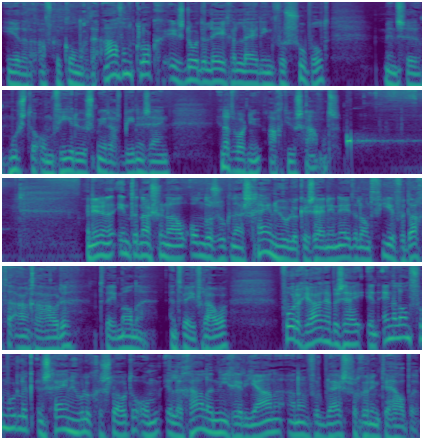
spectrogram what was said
Eerder afgekondigde avondklok is door de legerleiding versoepeld. Mensen moesten om vier uur s middags binnen zijn en dat wordt nu acht uur s avonds. In een internationaal onderzoek naar schijnhuwelijken zijn in Nederland vier verdachten aangehouden. Twee mannen en twee vrouwen. Vorig jaar hebben zij in Engeland vermoedelijk een schijnhuwelijk gesloten om illegale Nigerianen aan een verblijfsvergunning te helpen.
